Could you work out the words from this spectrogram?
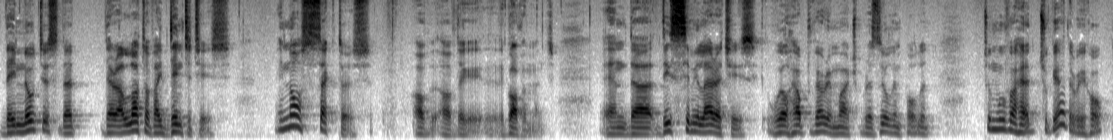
They notice that there are a lot of identities in all sectors of, of the, the government. And uh, these similarities will help very much Brazil and Poland to move ahead together, we hope,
